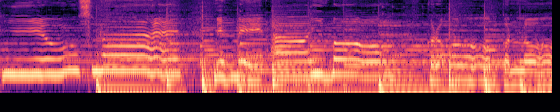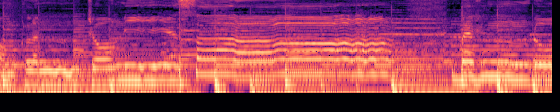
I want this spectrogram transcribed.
ខៀវស្នេហ៍មាសមេអើយបងក្រអូបកន្លងក្លិនចងនីសាបេះដូ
